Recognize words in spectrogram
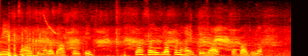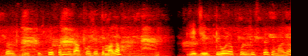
मी एक झाड तुम्हाला दाखवते. त्या साईडला पण आहे ते झाड त्या बाजूला. तर ती ते पण मी दाखवते तुम्हाला. हे जे पिवळं फूल दिसते तुम्हाला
